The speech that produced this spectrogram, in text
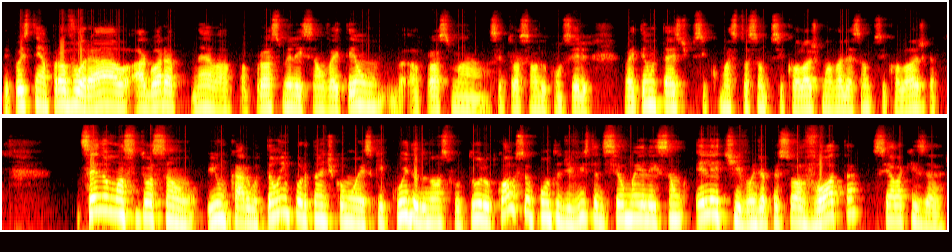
depois tem a prova oral. Agora, né, a, próxima eleição vai ter um. A próxima situação do conselho vai ter um teste, uma situação psicológica, uma avaliação psicológica. Sendo uma situação e um cargo tão importante como esse, que cuida do nosso futuro, qual o seu ponto de vista de ser uma eleição eletiva, onde a pessoa vota se ela quiser?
